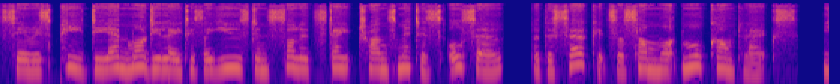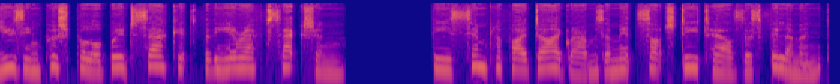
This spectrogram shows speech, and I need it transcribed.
Series PDM modulators are used in solid-state transmitters also, but the circuits are somewhat more complex, using push-pull or bridge circuits for the RF section. These simplified diagrams omit such details as filament,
